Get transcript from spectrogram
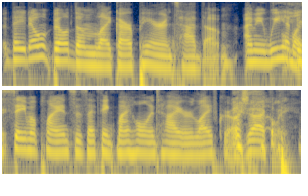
They don't build them like our parents had them. I mean, we had my- the same appliances. I think my whole entire life growing Exactly. up.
